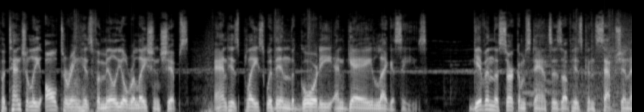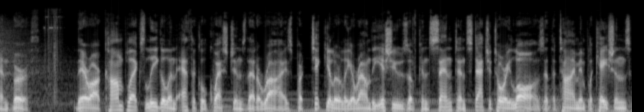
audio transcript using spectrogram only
potentially altering his familial relationships and his place within the Gordy and Gaye legacies. Given the circumstances of his conception and birth, there are complex legal and ethical questions that arise, particularly around the issues of consent and statutory laws at the time implications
